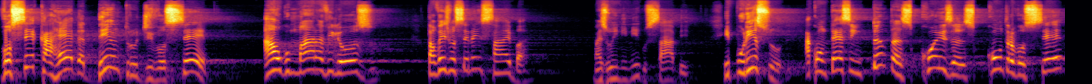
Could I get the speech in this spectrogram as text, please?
Você carrega dentro de você algo maravilhoso. Talvez você nem saiba, mas o inimigo sabe. E por isso acontecem tantas coisas contra você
